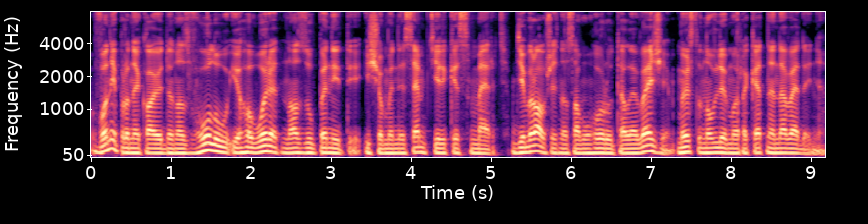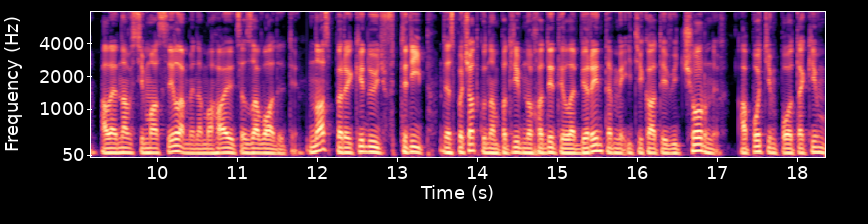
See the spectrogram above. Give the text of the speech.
Вони проникають до нас в голову і говорять нас зупинити, і що ми несемо тільки смерть. Дібравшись на саму гору телевежі, ми встановлюємо ракетне наведення, але нам всіма силами намагаються завадити. Нас перекидують в тріп, де спочатку нам потрібно ходити лабіринтами і тікати від чорних, а потім по таким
